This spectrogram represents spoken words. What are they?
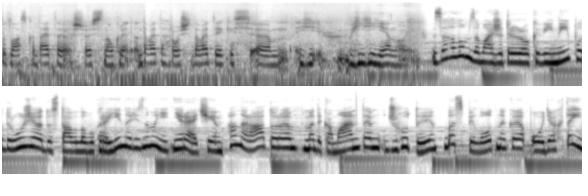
будь ласка, дайте щось на Україну, давайте гроші, давайте якісь ем, гі- гігієну. Загалом за майже три роки війни подружжя доставило в Україну різноманітні речі: генератори, медикаменти, джгути, безпілотники, одяг та інші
